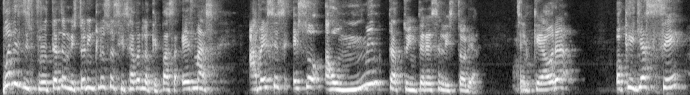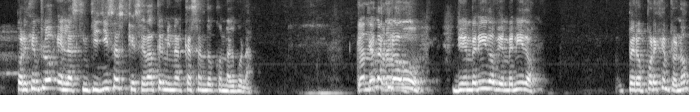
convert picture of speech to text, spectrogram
Puedes disfrutar de una historia incluso si sabes lo que pasa. Es más, a veces eso aumenta tu interés en la historia. Porque ahora, ok, ya sé, por ejemplo, en las quintillizas que se va a terminar casando con alguna. ¿Qué onda, Bienvenido, bienvenido. Pero, por ejemplo, ¿no?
